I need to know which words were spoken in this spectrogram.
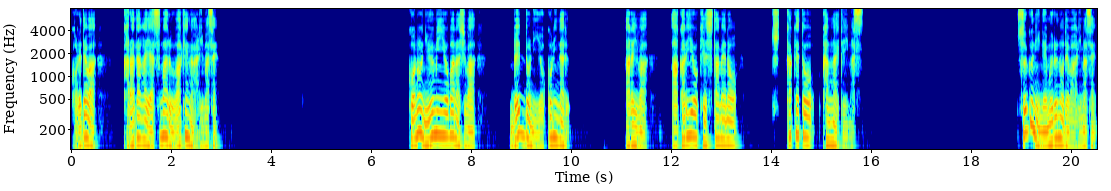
これでは体が休まるわけがありません。この入眠夜話はベッドに横になるあるいは明かりを消すためのきっかけと考えています。すぐに眠るのではありません。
